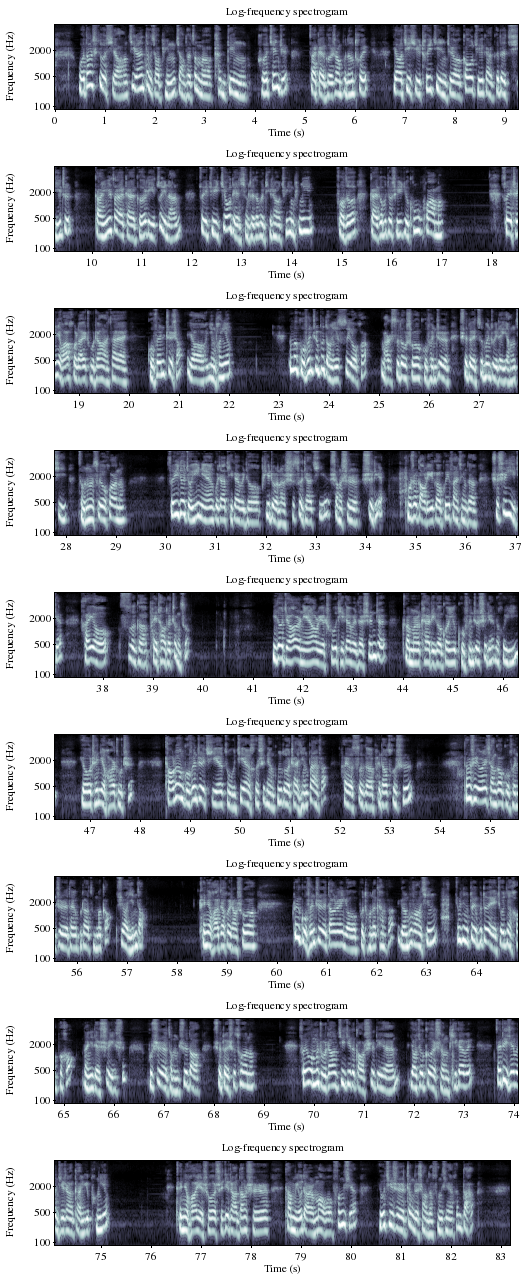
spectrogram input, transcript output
我当时就想，既然邓小平讲的这么肯定和坚决，在改革上不能退，要继续推进，就要高举改革的旗帜，敢于在改革里最难。”最具焦点性质的问题上去硬拼硬，否则改革不就是一句空话吗？所以陈锦华后来主张啊，在股份制上要硬碰硬。那么股份制不等于私有化，马克思都说股份制是对资本主义的扬弃，怎么能是私有化呢？所以一九九一年，国家体改委就批准了十四家企业上市试点，同时搞了一个规范性的实施意见，还有四个配套的政策。一九九二年二月初，体改委在深圳专门开了一个关于股份制试点的会议，由陈锦华主持，讨论股份制企业组建和试点工作暂行办法，还有四个配套措施。当时有人想搞股份制，但又不知道怎么搞，需要引导。陈锦华在会上说：“对股份制当然有不同的看法，有人不放心，究竟对不对，究竟好不好？那你得试一试，不试怎么知道是对是错呢？”所以我们主张积极的搞试点，要求各省体改委在这些问题上敢于碰硬。陈锦华也说，实际上当时他们有点冒风险，尤其是政治上的风险很大，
